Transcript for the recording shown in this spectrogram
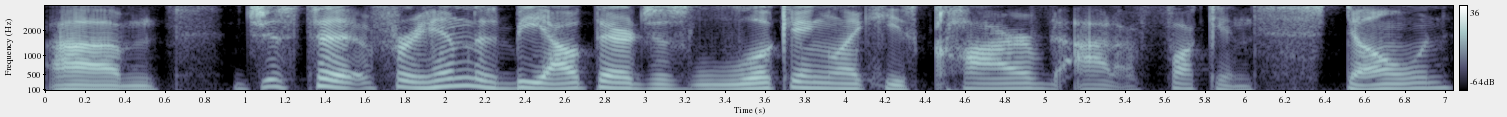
um just to for him to be out there just looking like he's carved out of fucking stone,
